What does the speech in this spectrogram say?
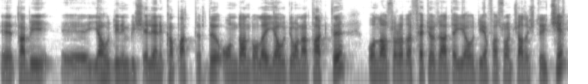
e, tabii e, Yahudinin bir şeylerini kapattırdı. Ondan dolayı Yahudi ona taktı. Ondan sonra da FETÖ zaten Yahudi'ye fason çalıştığı için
